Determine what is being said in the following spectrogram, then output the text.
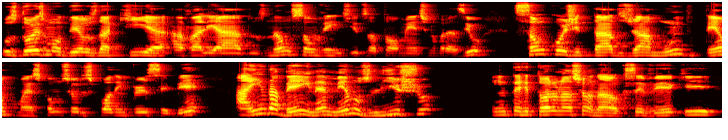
Os dois modelos da Kia avaliados não são vendidos atualmente no Brasil, são cogitados já há muito tempo, mas como os senhores podem perceber, ainda bem, né? Menos lixo em território nacional, que você vê que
